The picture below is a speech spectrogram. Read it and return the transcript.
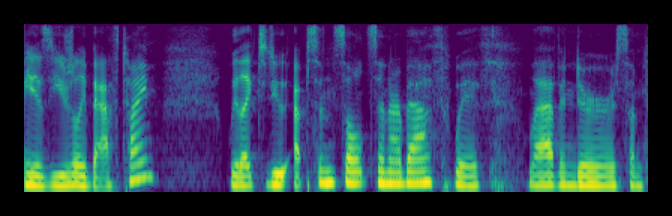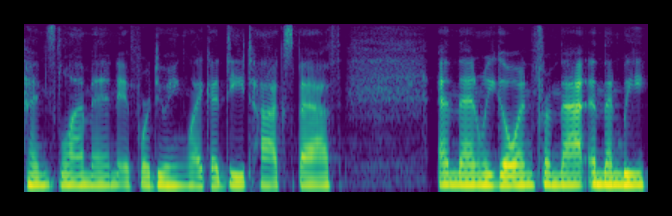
is usually bath time. We like to do Epsom salts in our bath with lavender, sometimes lemon if we're doing like a detox bath. And then we go in from that and then we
